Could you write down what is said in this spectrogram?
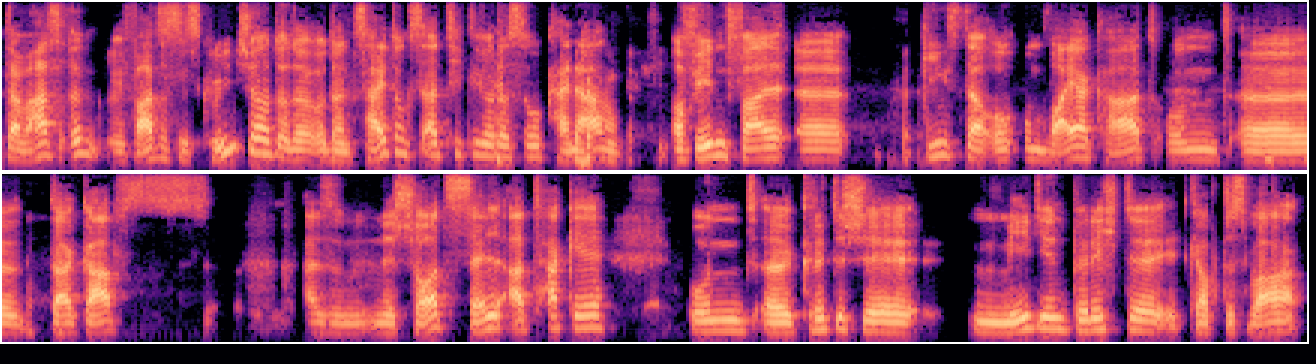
da war es irgendwie, war das ein Screenshot oder, oder ein Zeitungsartikel oder so? Keine Ahnung. Auf jeden Fall äh, ging es da um, um, Wirecard und äh, da gab's also eine Short-Sell-Attacke und äh, kritische Medienberichte. Ich glaube, das war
